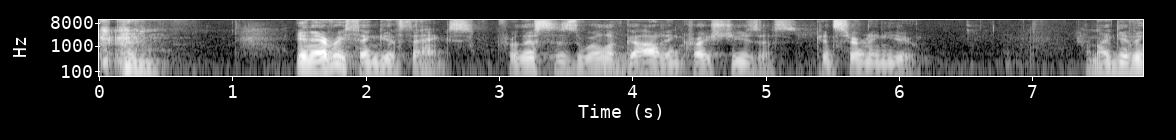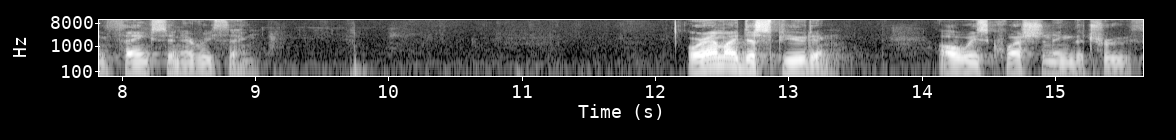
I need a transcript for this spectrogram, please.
in everything, give thanks, for this is the will of God in Christ Jesus concerning you. Am I giving thanks in everything? Or am I disputing, always questioning the truth,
